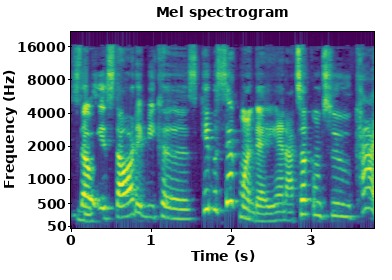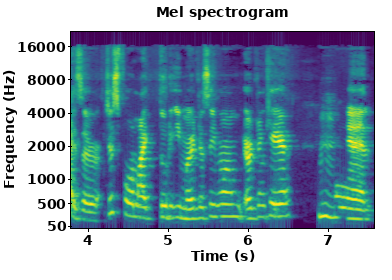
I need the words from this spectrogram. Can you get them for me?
So mm-hmm. it started because he was sick one day and I took him to Kaiser just for like through the emergency room, urgent care. Mm-hmm. And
